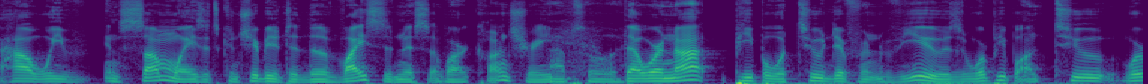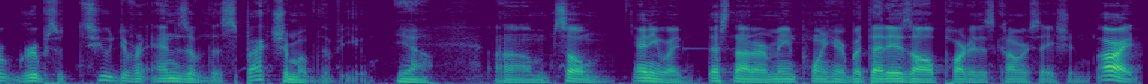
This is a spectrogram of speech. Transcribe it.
how we've in some ways it's contributed to the divisiveness of our country Absolutely. that we're not people with two different views we're people on two we're groups with two different ends of the spectrum of the view yeah. Um, so anyway, that's not our main point here, but that is all part of this conversation. All right,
